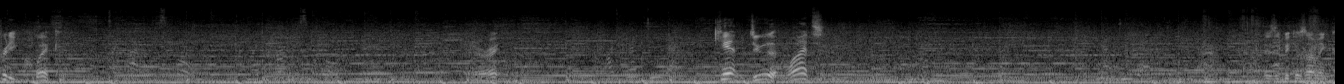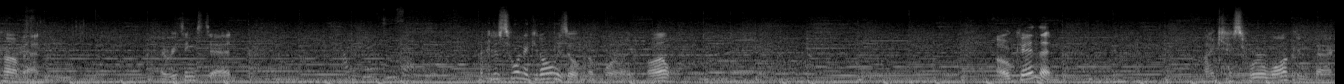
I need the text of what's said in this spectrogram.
Is quick. Alright. Can't do that. What? Is it because I'm in combat? Everything's dead. I could have sworn I could always open a portal. Well. Okay then. I guess we're walking back.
